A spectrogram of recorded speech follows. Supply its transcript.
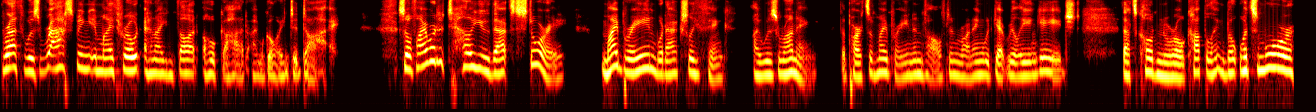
breath was rasping in my throat. And I thought, oh God, I'm going to die. So if I were to tell you that story, my brain would actually think I was running. The parts of my brain involved in running would get really engaged. That's called neural coupling. But what's more,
